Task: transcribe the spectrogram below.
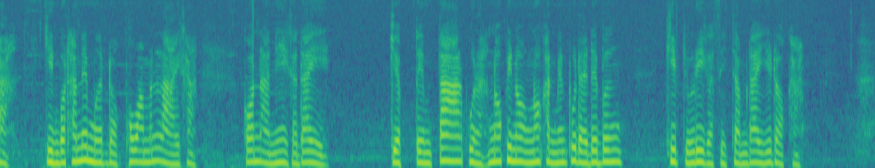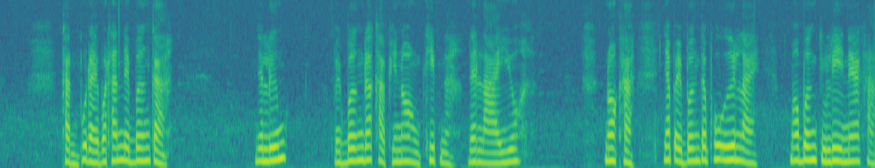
ค่ะ กินบ่ทันได้เมิดดอกเพราะว่ามันหลายค่ะก้อนหน้านี้ก็ได้ เก็บเต็มตาพูดน่ะเนาะพี่น้องเนาะคันแม่นผู้ใดได้เบิ่ง คลิปจูลี่ก็สิจำได้ยู่ดอกค่ะคันผู้ใดบ่ทันได้เบิ่งก็อย่าลืมไปเบิ้งเด้อค่ะ พี่น้องคลิปนะได้หลายอยู่นาะค่ะ อย่าไปเบิ้งแต่ผู้อื่นไรมาเบิ้งจุลี่เนี่ยค่ะ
